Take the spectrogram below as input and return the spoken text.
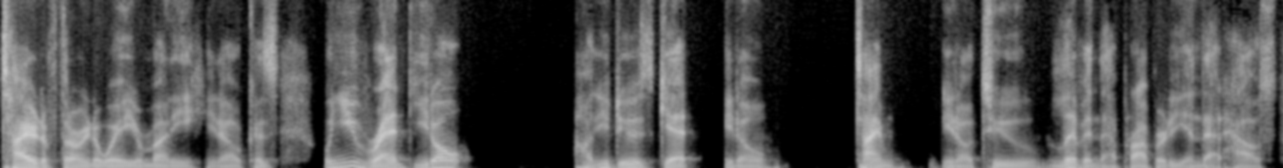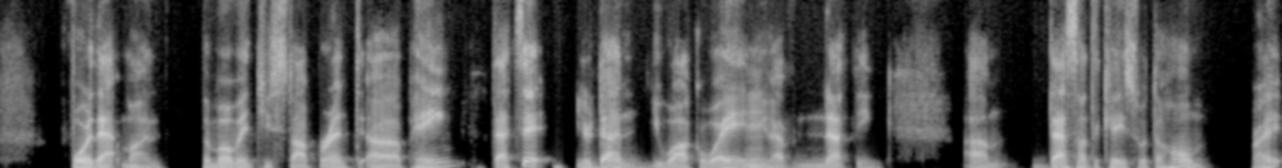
tired of throwing away your money, you know, because when you rent, you don't. All you do is get, you know, time, you know, to live in that property in that house for that month. The moment you stop rent uh paying, that's it. You're done. You walk away and you Mm. have nothing. Um, that's not the case with the home, right?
